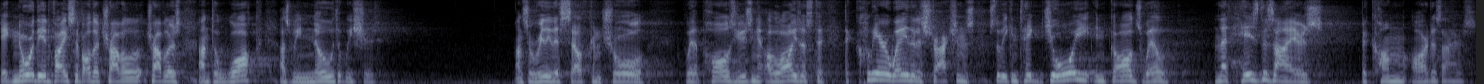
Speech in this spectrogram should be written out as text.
ignore the advice of other travel, travelers, and to walk as we know that we should. And so, really, this self control, way that Paul's using it, allows us to, to clear away the distractions so we can take joy in God's will and let His desires become our desires.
